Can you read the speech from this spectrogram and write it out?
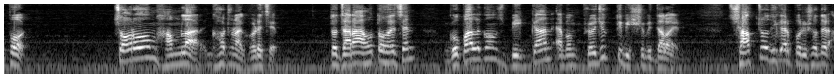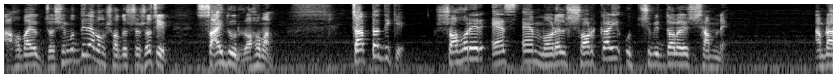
উপর চরম হামলার ঘটনা ঘটেছে। তো যারা আহত হয়েছেন, গোপালগঞ্জ বিজ্ঞান এবং প্রযুক্তি বিশ্ববিদ্যালয়ের ছাত্র অধিকার পরিষদের আহ্বায়ক জসিমউদ্দিন এবং সদস্য সচিব সাইদুর রহমান। চারটার দিকে শহরের এস এম মডেল সরকারি উচ্চ বিদ্যালয়ের সামনে। আমরা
